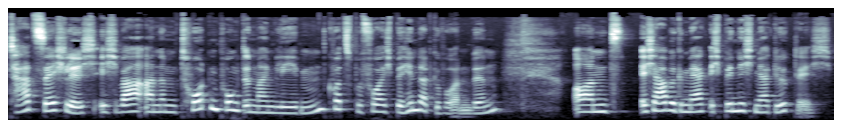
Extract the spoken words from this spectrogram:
Tatsächlich, ich war an einem toten Punkt in meinem Leben, kurz bevor ich behindert geworden bin. Und ich habe gemerkt, ich bin nicht mehr glücklich.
